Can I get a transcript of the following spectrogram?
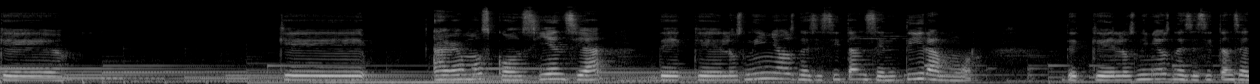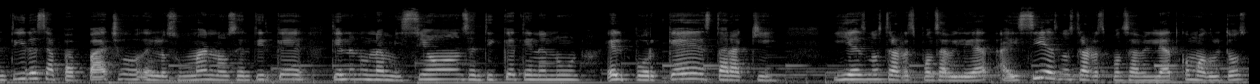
que, que hagamos conciencia de que los niños necesitan sentir amor, de que los niños necesitan sentir ese apapacho de los humanos, sentir que tienen una misión, sentir que tienen un el por qué estar aquí y es nuestra responsabilidad, ahí sí es nuestra responsabilidad como adultos,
